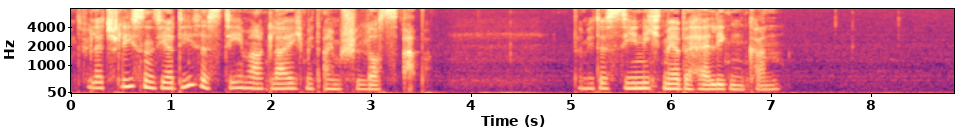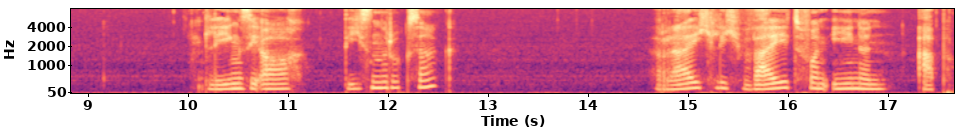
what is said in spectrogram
Und vielleicht schließen Sie ja dieses Thema gleich mit einem Schloss ab, damit es Sie nicht mehr behelligen kann. Und legen Sie auch diesen Rucksack reichlich weit von Ihnen ab.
